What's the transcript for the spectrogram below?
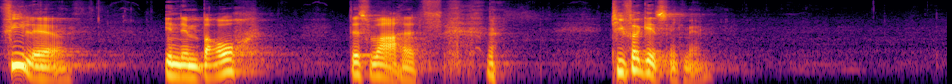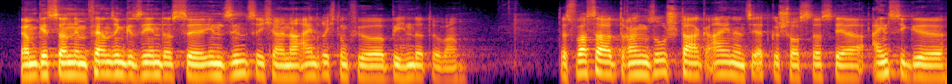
fiel er in den Bauch des Wals. Tiefer geht es nicht mehr. Wir haben gestern im Fernsehen gesehen, dass äh, in Sinzig eine Einrichtung für Behinderte war. Das Wasser drang so stark ein ins Erdgeschoss, dass der einzige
